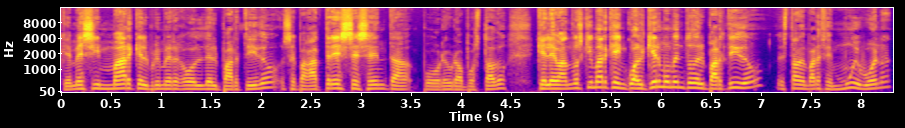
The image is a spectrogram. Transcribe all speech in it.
Que Messi marque el primer gol del partido, se paga 3.60 por euro apostado. Que Lewandowski marque en cualquier momento del partido, esta me parece muy buena,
